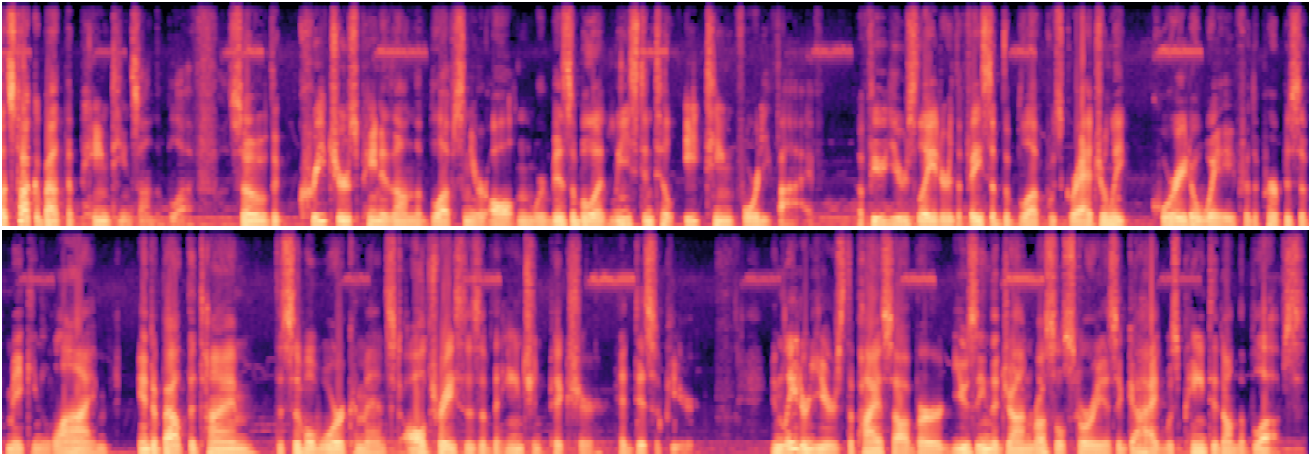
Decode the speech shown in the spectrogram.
Let's talk about the paintings on the bluff. So, the creatures painted on the bluffs near Alton were visible at least until 1845. A few years later, the face of the bluff was gradually quarried away for the purpose of making lime, and about the time the Civil War commenced, all traces of the ancient picture had disappeared. In later years, the Piasa bird, using the John Russell story as a guide, was painted on the bluffs.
